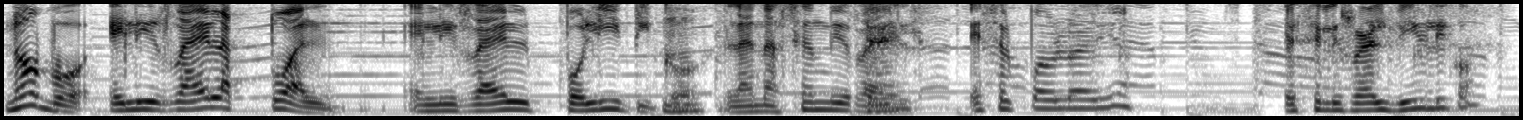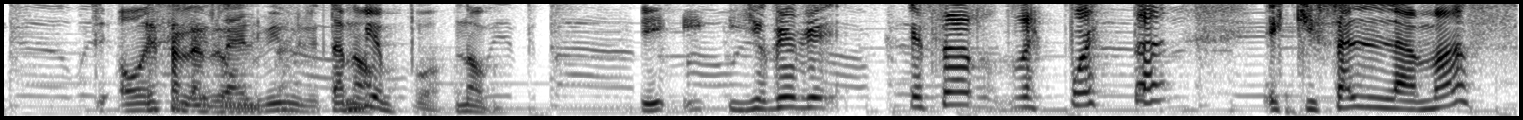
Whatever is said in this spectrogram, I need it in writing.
No, po, el Israel actual, el Israel político, la nación de Israel, ¿es el pueblo de Dios? ¿Es el Israel bíblico? ¿O es Esa el la Israel pregunta. bíblico? También, no, po. No, Y, y- y yo creo que esa respuesta es quizás la más.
